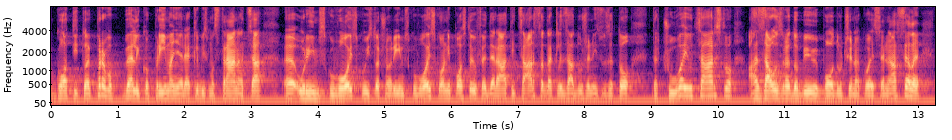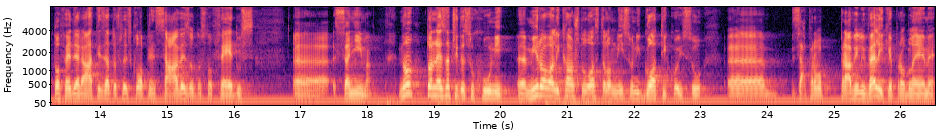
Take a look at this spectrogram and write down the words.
Goti, to je prvo veliko primanje, rekli bismo, stranaca e, u rimsku vojsku, istočno-rimsku vojsku, oni postaju federati carstva, dakle zaduženi su za to da čuvaju carstvo, a za uzvrat dobiju područje na koje se nasele, to federati, zato što je sklopljen savez, odnosno fedus e, sa njima. No, to ne znači da su Huni e, mirovali, kao što u ostalom nisu ni Goti koji su zapravo pravili velike probleme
